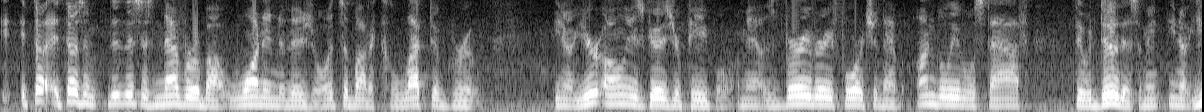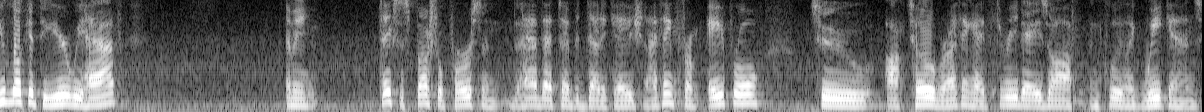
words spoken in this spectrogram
it, it, do, it doesn't, this is never about one individual. It's about a collective group. You know, you're only as good as your people. I mean, I was very, very fortunate to have unbelievable staff that would do this. I mean, you know, you look at the year we have, I mean, takes a special person to have that type of dedication. I think from April to October, I think I had three days off, including like weekends.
